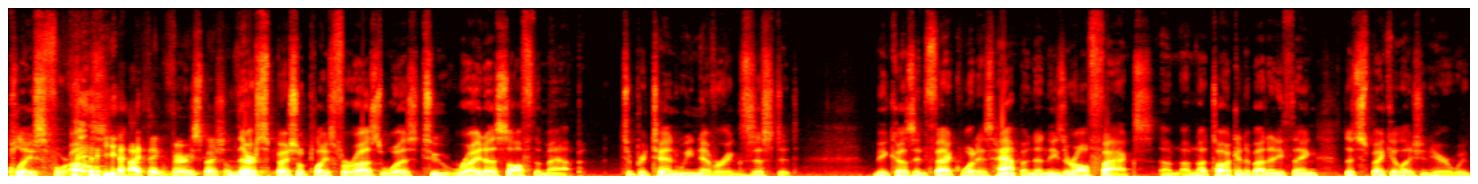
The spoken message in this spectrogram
place for us. yeah, I think very special. Their special place for us was to write us off the map, to pretend we never existed because in fact what has happened, and these are all facts, I'm, I'm not talking about anything that's speculation here. We,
